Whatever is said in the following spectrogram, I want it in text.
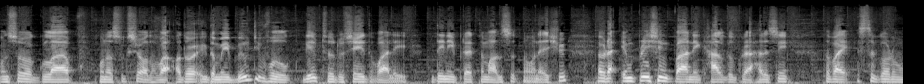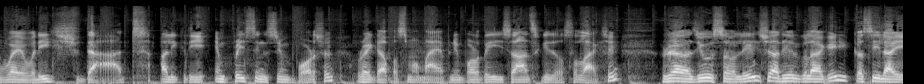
हुन्छ गुलाब हुनसक्छ अथवा अदर एकदमै ब्युटिफुल गिफ्टहरू चाहिँ तपाईँले दिने प्रयत्नमा हुनेछु एउटा इम्प्रेसिङ पार्ने खालको कुराहरू चाहिँ तपाईँ यस्तो गर्नुभयो भने द्याट अलिकति इम्प्रेसिङ चाहिँ बढ्छ र एक आपसमा माया पनि बढ्दै जान्छ कि जस्तो लाग्छ र जो लेडिज साथीहरूको लागि कसैलाई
